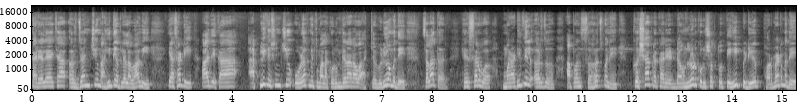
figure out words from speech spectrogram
कार्यालयाच्या अर्जांची माहिती आपल्याला व्हावी यासाठी आज एका ॲप्लिकेशनची ओळख मी तुम्हाला करून देणार आहोत आजच्या व्हिडिओमध्ये. चला तर हे सर्व मराठीतील अर्ज आपण सहजपणे कशा प्रकारे डाउनलोड करू शकतो तेही पी डी एफ फॉर्मॅटमध्ये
